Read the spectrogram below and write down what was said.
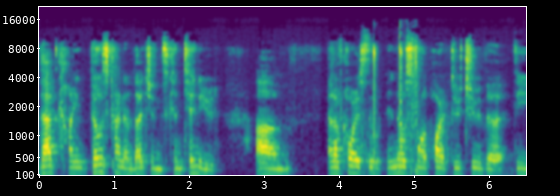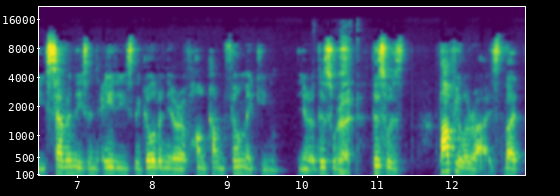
that kind those kind of legends continued, um, and of course, in no small part due to the the 70s and 80s, the golden era of Hong Kong filmmaking. You know, this was right. this was popularized, but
